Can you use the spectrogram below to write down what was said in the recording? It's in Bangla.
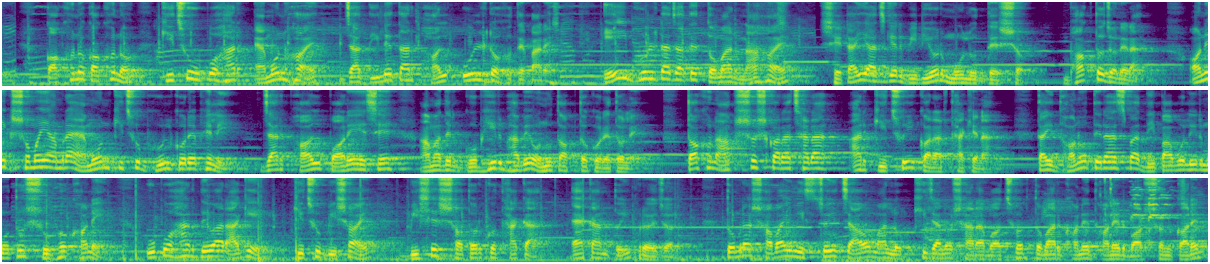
কখনো কখনো কিছু উপহার এমন হয় যা দিলে তার ফল উল্টো হতে পারে। এই ভুলটা যাতে তোমার না হয়, সেটাই আজকের ভিডিওর মূল উদ্দেশ্য। ভক্তজনেরা, অনেক সময় আমরা এমন কিছু ভুল করে ফেলি, যার ফল পরে এসে আমাদের গভীরভাবে অনুতপ্ত করে তোলে। তখন আফসোস করা ছাড়া আর কিছুই করার থাকে না। তাই ধনতেরাস বা দীপাবলির মতো শুভ ক্ষণে উপহার দেওয়ার আগে কিছু বিষয় বিশেষ সতর্ক থাকা একান্তই প্রয়োজন। তোমরা সবাই নিশ্চয়ই চাও মা লক্ষ্মী যেন সারা বছর তোমার ঘনে ধনের বর্ষণ করেন।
